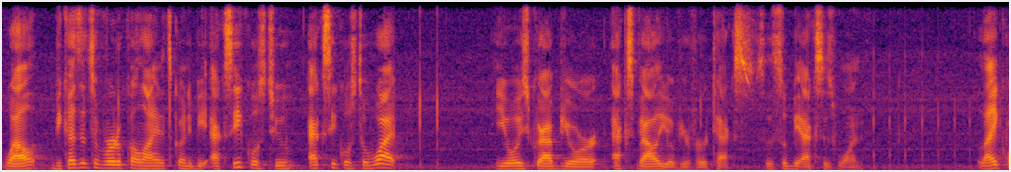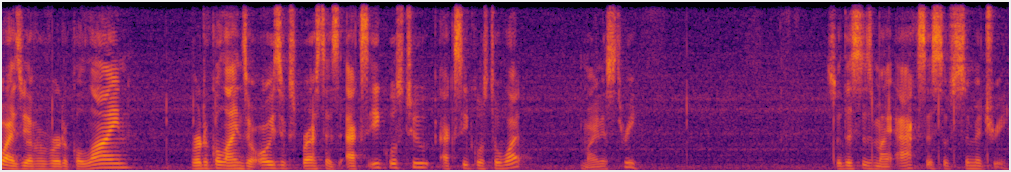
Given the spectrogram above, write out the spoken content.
Well, because it's a vertical line, it's going to be x equals to, x equals to what? You always grab your x value of your vertex. So this will be x is 1. Likewise, we have a vertical line. Vertical lines are always expressed as x equals to, x equals to what? Minus 3. So this is my axis of symmetry.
